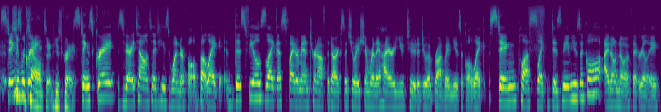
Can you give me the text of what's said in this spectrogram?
Sting's super great. talented. He's great. Sting's great. He's very talented. He's wonderful. But like this feels like a Spider-Man turn off the dark situation where they hire U2 to do a Broadway musical. Like Sting plus like Disney musical. I don't know if it really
